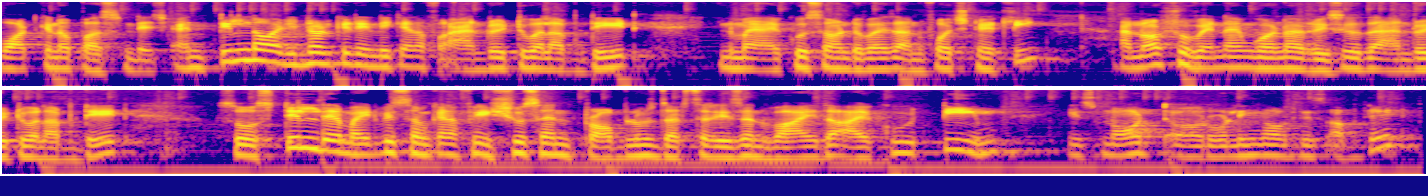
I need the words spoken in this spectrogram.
what kind of percentage. And till now I did not get any kind of Android 12 update in my iQOO 7 device unfortunately. I'm not sure when I'm going to receive the Android 12 update. So still there might be some kind of issues and problems. That's the reason why the iQOO team is not uh, rolling out this update.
